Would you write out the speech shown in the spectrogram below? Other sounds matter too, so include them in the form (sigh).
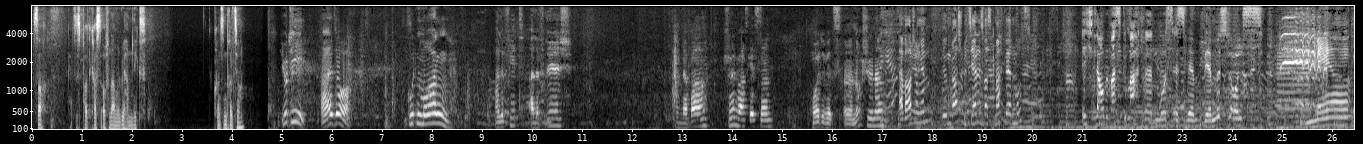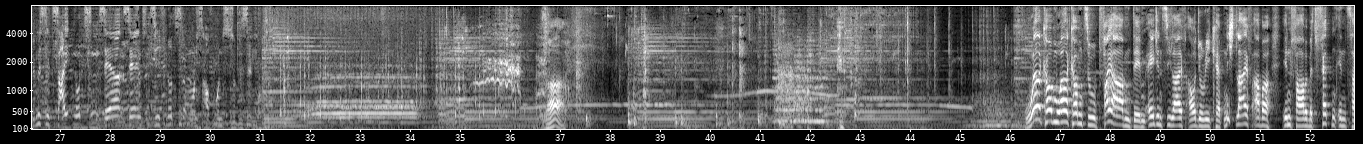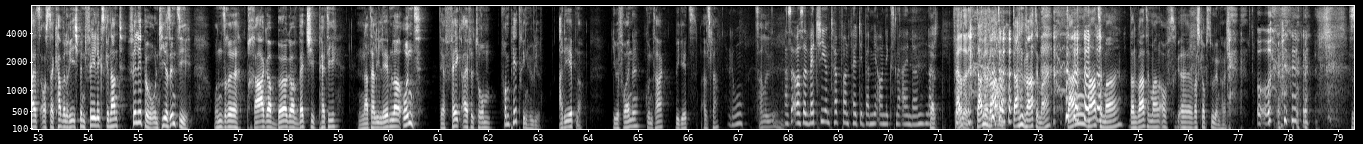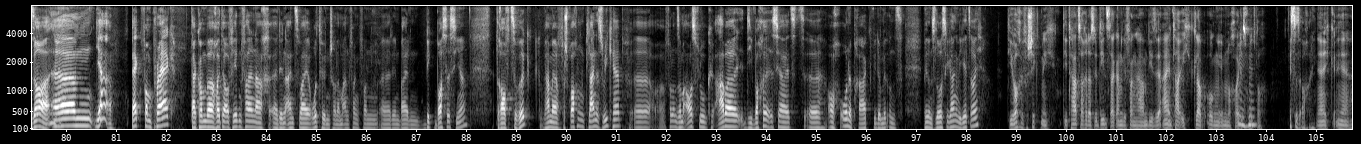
So, jetzt ist Podcastaufnahme und wir haben nichts. Konzentration. Juti, also, guten Morgen. Alle fit, alle frisch. Wunderbar. Schön war es gestern. Heute wird es äh, noch schöner. Erwartungen? Irgendwas Spezielles, was gemacht werden muss? Ich glaube, was gemacht werden muss, ist, wir, wir müssen uns mehr, wir müssen die Zeit nutzen, sehr, sehr intensiv nutzen, um uns auf uns zu besinnen. So. Welcome, welcome zu Feierabend, dem Agency Live Audio Recap. Nicht live, aber in Farbe mit fetten Insights aus der Kavallerie. Ich bin Felix, genannt Philippe, und hier sind sie. Unsere Prager Burger Veggie Patty, Nathalie Lebler und der Fake Eiffelturm vom Petrinhügel, Adi Ebner. Liebe Freunde, guten Tag, wie geht's? Alles klar? Hallo. Also außer Veggie und Töpfern fällt dir bei mir auch nichts mehr ein dann. Ja, Pferde. Dann, dann, warte, dann warte mal. Dann (laughs) warte mal. Dann warte mal auf, äh, was glaubst du denn heute? oh, oh. (laughs) So, ähm, ja, back from Prague. Da kommen wir heute auf jeden Fall nach äh, den ein, zwei O-Tönen schon am Anfang von äh, den beiden Big Bosses hier drauf zurück. Wir haben ja versprochen, ein kleines Recap äh, von unserem Ausflug. Aber die Woche ist ja jetzt äh, auch ohne Prag wieder mit uns, mit uns losgegangen. Wie geht's euch? Die Woche verschickt mich. Die Tatsache, dass wir Dienstag angefangen haben, diese einen Tag, ich glaube irgendwie immer noch heute ist Mittwoch. Ist es auch? Adi? Ja, ich, ja.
